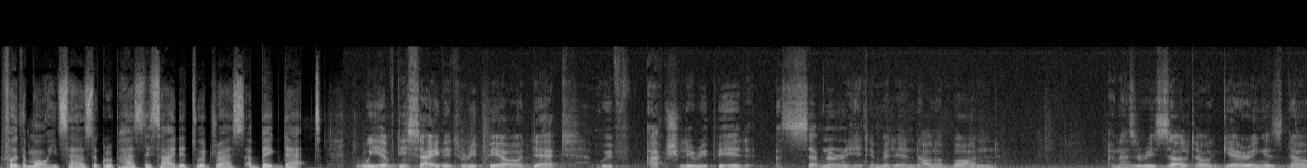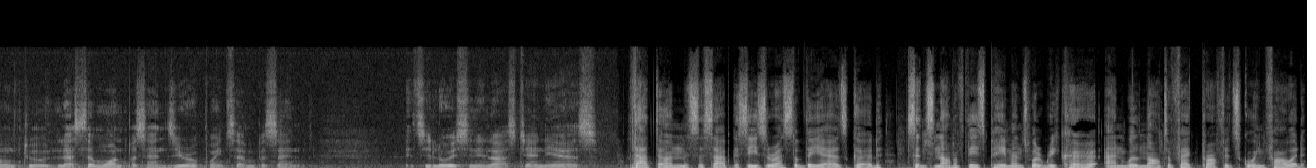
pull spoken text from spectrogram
Furthermore, he says the group has decided to address a big debt. We have decided to repay our debt. We've actually repaid a $780 million bond. And as a result, our gearing is down to less than 1%, 0.7%. It's the lowest in the last 10 years. That done, Mr. Sabga sees the rest of the year as good, since none of these payments will recur and will not affect profits going forward.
